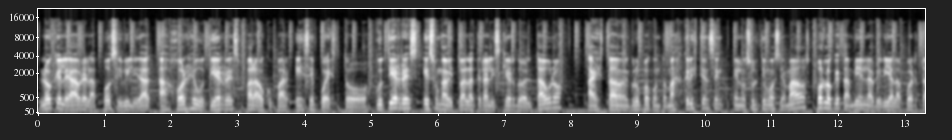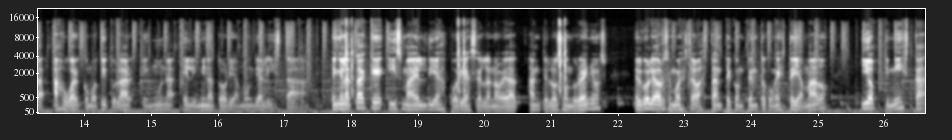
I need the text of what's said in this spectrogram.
lo que le abre la posibilidad a Jorge Gutiérrez para ocupar ese puesto. Gutiérrez es un habitual lateral izquierdo del Tauro, ha estado en el grupo con Tomás Christiansen en los últimos llamados, por lo que también le abriría la puerta a jugar como titular en una eliminatoria mundialista. En el ataque, Ismael Díaz podría ser la novedad ante los hondureños. El goleador se muestra bastante contento con este llamado y optimista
